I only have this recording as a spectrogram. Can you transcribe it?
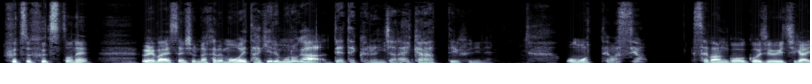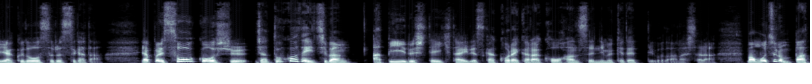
ふつふつとね、上林選手の中で燃えたぎるものが出てくるんじゃないかなっていうふうにね、思ってますよ。背番号51が躍動する姿。やっぱり走攻守、じゃあどこで一番アピールしていきたいですか？これから後半戦に向けてっていうことを話したら。まあもちろんバッ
